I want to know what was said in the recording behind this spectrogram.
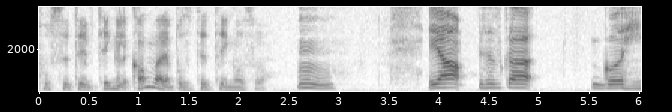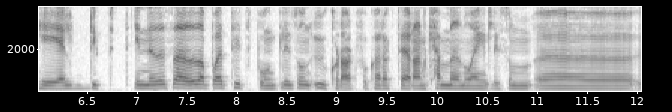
positiv ting, eller kan være en positiv ting også. Ja, hvis jeg skal gå helt dypt inn i det, så er det da på et tidspunkt litt sånn uklart for karakterene hvem er det nå egentlig som øh,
